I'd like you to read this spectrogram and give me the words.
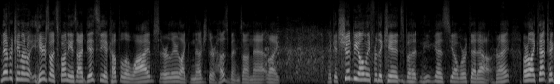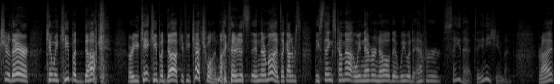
Never came out. Here's what's funny is I did see a couple of wives earlier like nudge their husbands on that. Like, like it should be only for the kids, but you guys y'all work that out, right? Or like that picture there, can we keep a duck? Or you can't keep a duck if you catch one. Like they're just in their minds. Like just, these things come out, and we never know that we would ever say that to any human, right?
